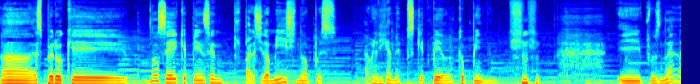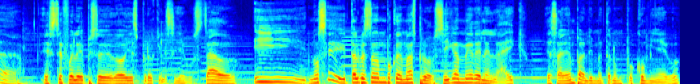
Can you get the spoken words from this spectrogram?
Uh, espero que, no sé, que piensen pues, parecido a mí, si no, pues, a ver, díganme, pues, qué pedo, qué opinan. y pues nada, este fue el episodio de hoy, espero que les haya gustado. Y no sé, tal vez dan un poco de más, pero síganme, denle like, ya saben, para alimentar un poco mi ego.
